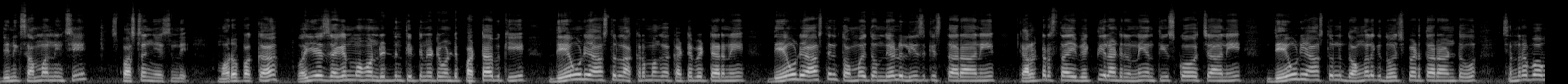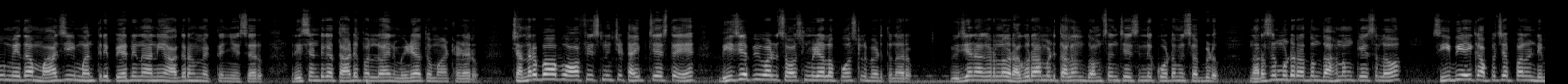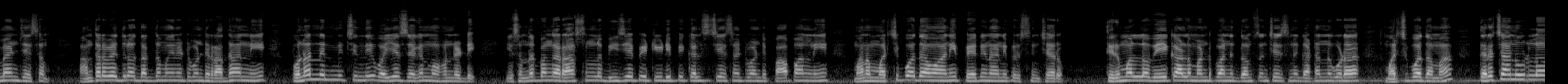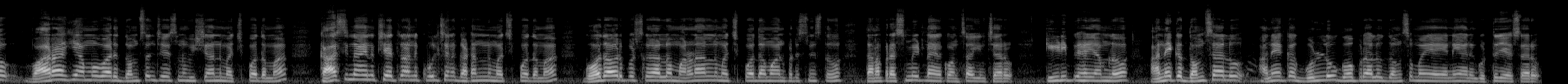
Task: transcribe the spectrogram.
దీనికి సంబంధించి స్పష్టం చేసింది. మరోపక్క వైఎస్ జగన్మోహన్ రెడ్డిని తిట్టినటువంటి పట్టాభికి దేవుడి ఆస్తులను అక్రమంగా కట్టబెట్టారని దేవుడి ఆస్తిని తొంభై తొమ్మిదేళ్ళు లీజుకి ఇస్తారా అని కలెక్టర్ స్థాయి వ్యక్తి ఇలాంటి నిర్ణయం తీసుకోవచ్చా అని దేవుడి ఆస్తులను దొంగలకి దోచిపెడతారా అంటూ చంద్రబాబు మీద మాజీ మంత్రి పేర్ని నాని ఆగ్రహం వ్యక్తం చేశారు. రీసెంట్గా తాడేపల్లిలో ఆయన మీడియాతో మాట్లాడారు. చంద్రబాబు ఆఫీస్ నుంచి టైప్ చేస్తే బీజేపీ వాళ్ళు సోషల్ మీడియాలో పోస్టులు పెడుతున్నారు. విజయనగరంలో రఘురాముడి తలను ధ్వంసం చేసింది కూటమి సభ్యుడు నరసింహుడు రథం దహనం కేసులో సిబిఐకి అప్పచెప్పాలని డిమాండ్ చేశాం. అంతర్వేదిలో దగ్ధమైనటువంటి రథాన్ని పునర్నిర్మించింది వైఎస్ జగన్మోహన్ రెడ్డి. ఈ సందర్భంగా రాష్ట్రంలో బీజేపీ టీడీపీ కలిసి చేసినటువంటి పాపాలని మనం మర్చిపోదామా అని పేర్ని నాని ప్రశ్నించారు. తిరుమలలో వేయికాళ్ళ మండపాన్ని ధ్వంసం చేసిన ఘటనను కూడా మర్చిపోదామా? తెరచానూరులో వారాహి అమ్మవారి ధ్వంసం చేసిన విషయాన్ని మర్చిపోదామా? కాశీనాయన క్షేత్రాన్ని కూల్చిన ఘటనను మర్చిపోదామా? గోదావరి పుష్కరాల్లో మరణాలను మర్చిపోదామా అని ప్రశ్నిస్తూ తన ప్రెస్ మీట్ని ఆయన కొనసాగించారు. టీడీపీ హయాంలో అనేక ధ్వంసాలు అనేక గుళ్ళు గోపురాలు ధ్వంసమయ్యాయని ఆయన గుర్తు చేశారు.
